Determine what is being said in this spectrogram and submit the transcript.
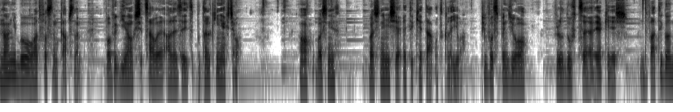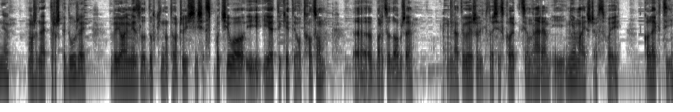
No, nie było łatwo z tym kapslem. Powyginał się cały, ale zejść z butelki nie chciał. O, właśnie, właśnie mi się etykieta odkleiła. Piwo spędziło w lodówce jakieś dwa tygodnie, może nawet troszkę dłużej. Wyjąłem je z lodówki, no to oczywiście się spociło i, i etykiety odchodzą e, bardzo dobrze. Dlatego jeżeli ktoś jest kolekcjonerem i nie ma jeszcze w swojej kolekcji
